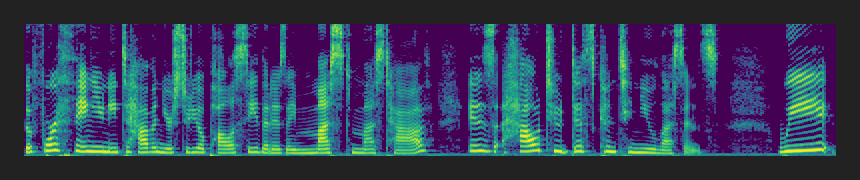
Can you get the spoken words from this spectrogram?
The fourth thing you need to have in your studio policy that is a must, must have is how to discontinue lessons. We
